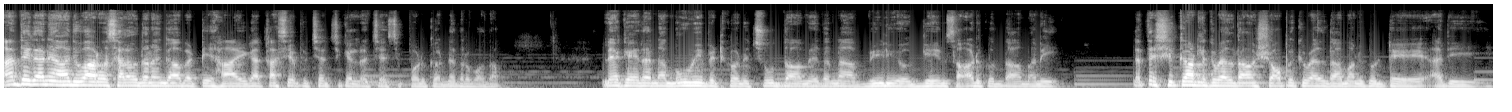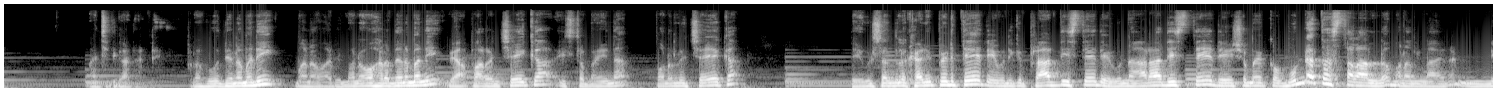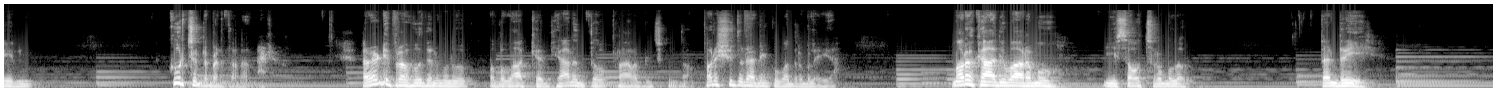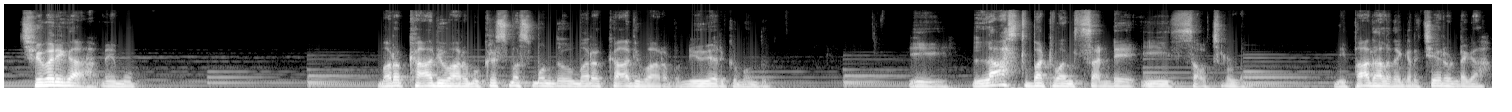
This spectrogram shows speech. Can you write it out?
అంతేగాని ఆదివారం సెలవు దినం కాబట్టి హాయిగా కాసేపు చర్చికి వెళ్ళి వచ్చేసి పడుకొని నిద్రపోదాం. లేక ఏదన్నా మూవీ పెట్టుకొని చూద్దాం ఏదన్నా వీడియో గేమ్స్ ఆడుకుందామని లేకపోతే షికార్లకు వెళ్దాం షాపుకి వెళ్దాం అనుకుంటే అది మంచిది కాదండి. ప్రభు దినమని మనం అది మనోహర దినమని వ్యాపారం చేయక ఇష్టమైన పనులు చేయక దేవుడి సందులో కనిపెడితే దేవునికి ప్రార్థిస్తే దేవుణ్ణి ఆరాధిస్తే దేశం యొక్క ఉన్నత స్థలాల్లో మనల్ని ఆయన నేను కూర్చుంటబెడతానన్నాడు రండి ప్రభు దినమును ఒక వాక్య ధ్యానంతో ప్రారంభించుకుందాం. పరిశుద్ధుడా నీకు వద్రములయ్యా మరొక ఆదివారము ఈ సంవత్సరములో తండ్రి చివరిగా మేము మరొక ఆదివారము క్రిస్మస్ ముందు మరొక ఆదివారము న్యూ ఇయర్కి ముందు. ఈ లాస్ట్ బట్ వన్ సండే ఈ సంవత్సరంలో నీ పాదాల దగ్గర చేరుండగా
